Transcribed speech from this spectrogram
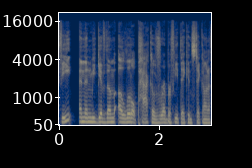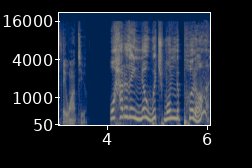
feet and then we give them a little pack of rubber feet they can stick on if they want to? Well, how do they know which one to put on?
